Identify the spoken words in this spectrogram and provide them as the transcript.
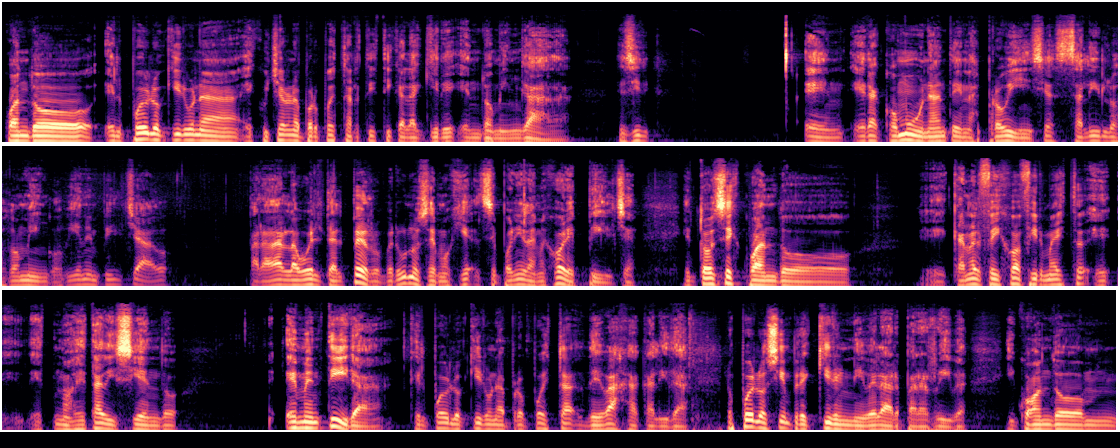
cuando el pueblo quiere una, escuchar una propuesta artística, la quiere endomingada. Es decir, en- era común antes en las provincias salir los domingos bien empilchados para dar la vuelta al perro, pero uno se, ponía las mejores pilchas. Entonces, cuando eh, Canal Feijó afirma esto, eh, eh, nos está diciendo, es mentira que el pueblo quiere una propuesta de baja calidad. Los pueblos siempre quieren nivelar para arriba. Y cuando mm,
